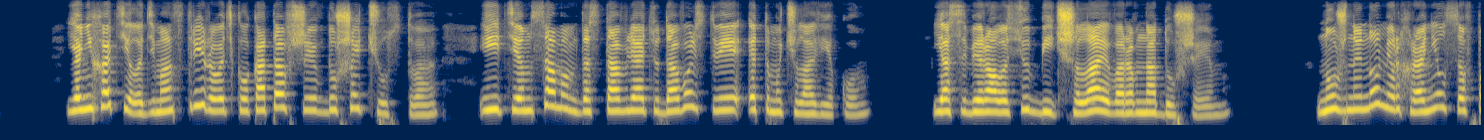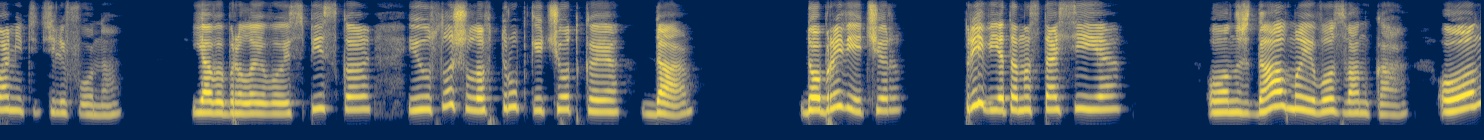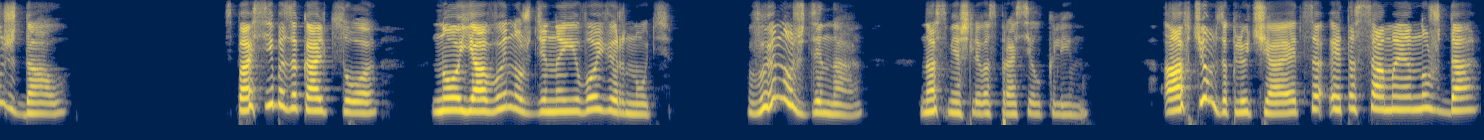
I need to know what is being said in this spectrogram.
Я не хотела демонстрировать клокотавшие в душе чувства и тем самым доставлять удовольствие этому человеку. Я собиралась убить Шилаева равнодушием. Нужный номер хранился в памяти телефона. Я выбрала его из списка и услышала в трубке четкое «да». «Добрый вечер! Привет, Анастасия!» Он ждал моего звонка. Он ждал. «Спасибо за кольцо но я вынуждена его вернуть. Вынуждена? насмешливо спросил Клим. А в чем заключается эта самая нужда?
